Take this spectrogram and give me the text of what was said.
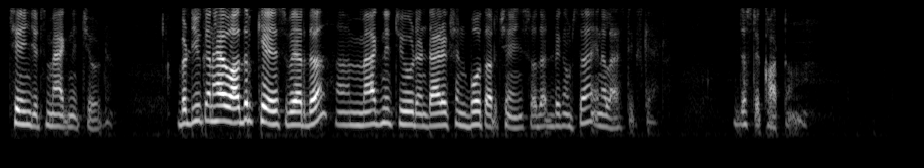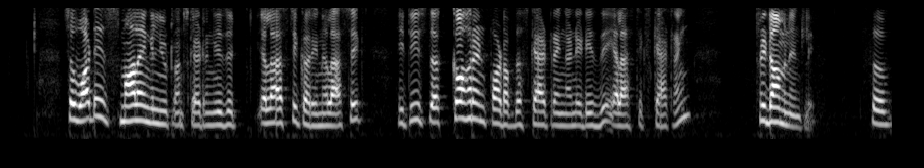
change its magnitude but you can have other case where the uh, magnitude and direction both are changed. So, that becomes the inelastic scatter just a cartoon. So, what is small angle neutron scattering is it elastic or inelastic it is the coherent part of the scattering and it is the elastic scattering predominantly. So,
